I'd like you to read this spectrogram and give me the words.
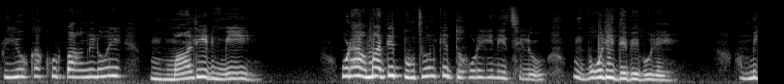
প্রিয় কাকুর বাংলোয় মালির মেয়ে। ওরা আমাদের দুজনকে ধরে এনেছিল বলি দেবে বলে। আমি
